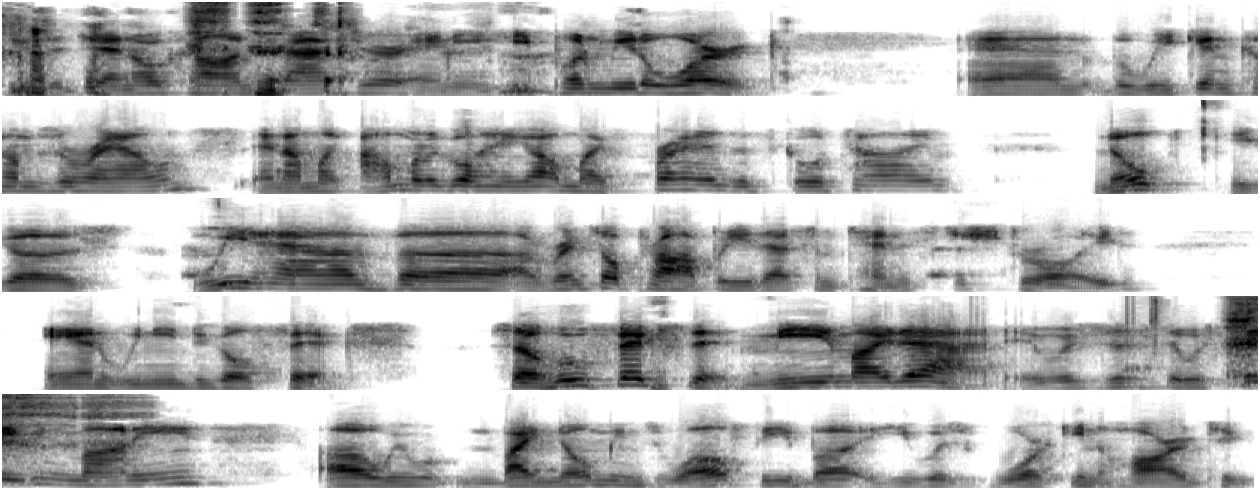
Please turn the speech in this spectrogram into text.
He's a general contractor, and he, he put me to work. And the weekend comes around, and I'm like, I'm gonna go hang out with my friends. It's go time. Nope. He goes, we have uh, a rental property that some tenants destroyed, and we need to go fix. So who fixed it? Me and my dad. It was just it was saving money. Uh, we were by no means wealthy, but he was working hard to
